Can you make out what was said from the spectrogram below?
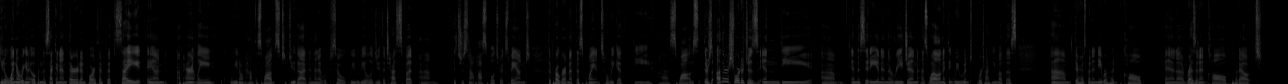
you know, when are we going to open the second and third and fourth and fifth site? And apparently, we don't have the swabs to do that. And then it would, so we would be able to do the tests, but um, it's just not possible to expand the program at this point until we get the uh, swabs. There's other shortages in the um, in the city and in the region as well. And I think we went, we're talking about this. Um, there has been a neighborhood call and a resident call put out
